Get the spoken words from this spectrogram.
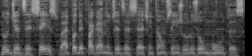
no dia 16 vai poder pagar no dia 17, então sem juros ou multas.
